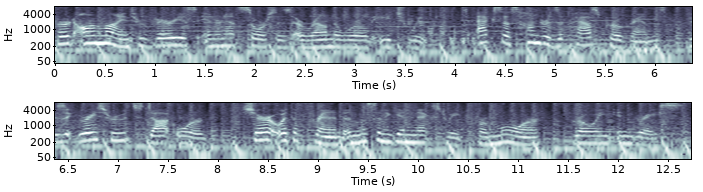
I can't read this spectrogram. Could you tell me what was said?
heard online through various internet sources around the world each week. To access hundreds of past programs, visit graceroots.org. Share it with a friend and listen again next week for more Growing in Grace.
